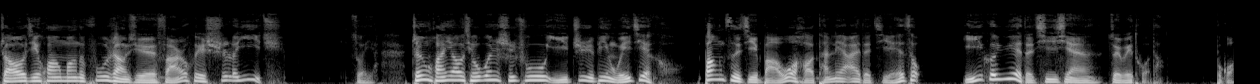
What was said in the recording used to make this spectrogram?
着急慌忙的扑上去，反而会失了意趣。所以啊，甄嬛要求温实初以治病为借口，帮自己把握好谈恋爱的节奏，一个月的期限最为妥当。不过，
